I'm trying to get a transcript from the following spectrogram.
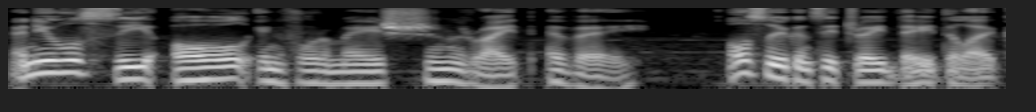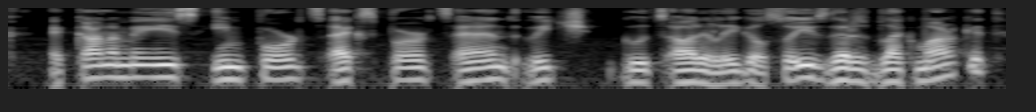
and you will see all information right away. Also you can see trade data like economies, imports, exports and which goods are illegal. So if there's black market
